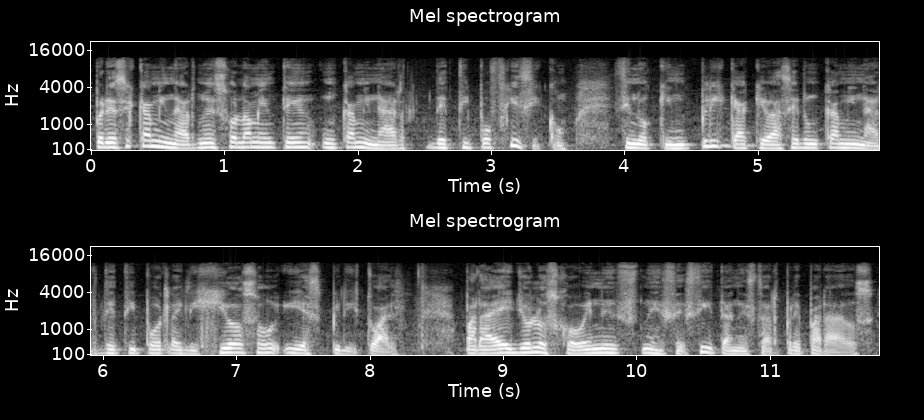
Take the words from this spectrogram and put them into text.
Pero ese caminar no es solamente un caminar de tipo físico, sino que implica que va a ser un caminar de tipo religioso y espiritual. Para ello los jóvenes necesitan estar preparados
